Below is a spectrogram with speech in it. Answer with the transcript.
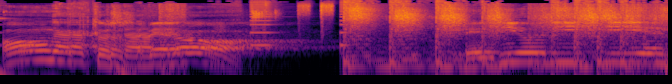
音楽と喋ろう。レディオ DTM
